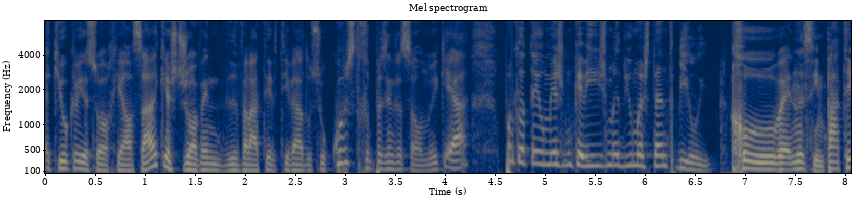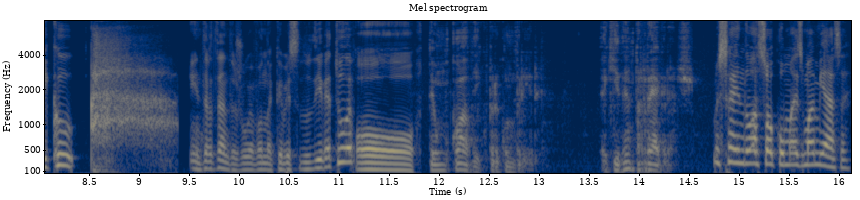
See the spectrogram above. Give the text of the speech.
Aqui eu queria só realçar que este jovem deverá ter tirado o seu curso de representação no IKEA porque ele tem o mesmo carisma de uma estante Billy. Ruben simpático. Ah. Entretanto, eles o levam na cabeça do diretor. Oh. Tem um código para cumprir. Aqui dentro, regras. Mas saem de lá só com mais uma ameaça.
